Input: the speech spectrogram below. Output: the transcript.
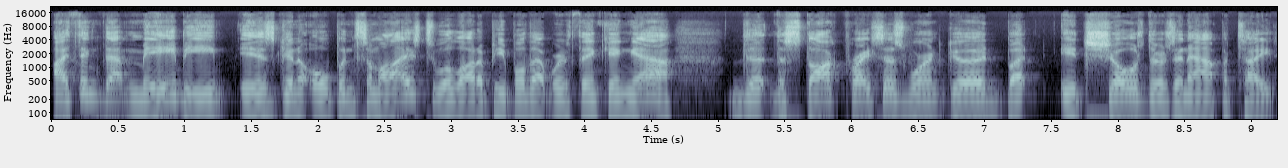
I think that maybe is going to open some eyes to a lot of people that were thinking, yeah, the the stock prices weren't good, but it shows there's an appetite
